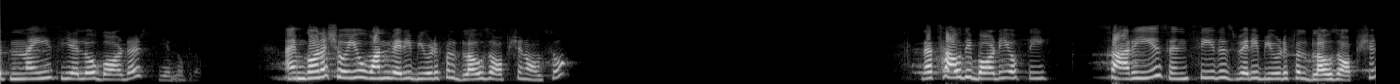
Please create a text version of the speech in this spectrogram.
with nice yellow borders. Yellow I am going to show you one very beautiful blouse option also. That's how the body of the sari is and see this very beautiful blouse option.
